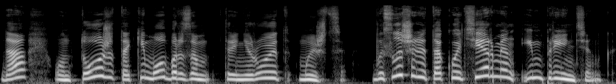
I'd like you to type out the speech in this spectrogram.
Да, он тоже таким образом тренирует мышцы. Вы слышали такой термин импринтинг?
